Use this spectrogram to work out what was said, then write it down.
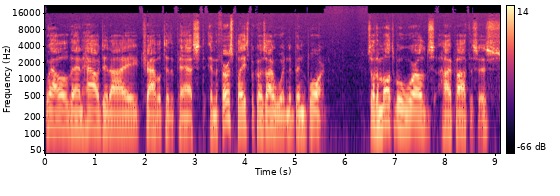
well, then how did I travel to the past in the first place? Because I wouldn't have been born. So the multiple worlds hypothesis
